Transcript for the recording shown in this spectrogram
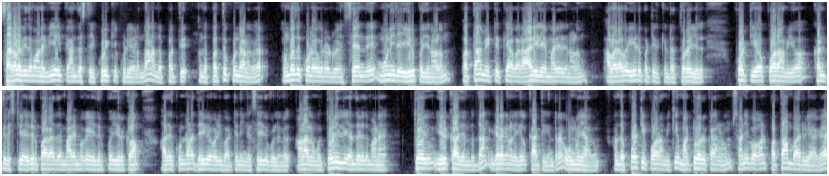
சகல விதமான விஐபி அந்தஸ்தை குறிக்கக்கூடிய இடம்தான் அந்த பத்து. அந்த பத்துக்குண்டானவர் ஒன்பது கூடவருடன் சேர்ந்து மூணிலே இருப்பதினாலும் பத்தாம் வீட்டுக்கு அவர் ஆறிலே மறைவதனாலும் அவரவர் ஈடுபட்டிருக்கின்ற துறையில் போட்டியோ போராமையோ கண் திருஷ்டியோ எதிர்பாராத மறைமுக எதிர்ப்போ இருக்கலாம். அதற்குண்டான தெய்வ வழிபாட்டை நீங்கள் செய்து கொள்ளுங்கள். ஆனால் உங்கள் தொழிலில் எந்த விதமான தோயும் இருக்காது என்பதுதான் கிரக நிலைகள் காட்டுகின்ற உண்மையாகும். அந்த போட்டி போராமைக்கு மற்றொரு காரணம் சனி பகவான் பத்தாம் பார்வையாக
